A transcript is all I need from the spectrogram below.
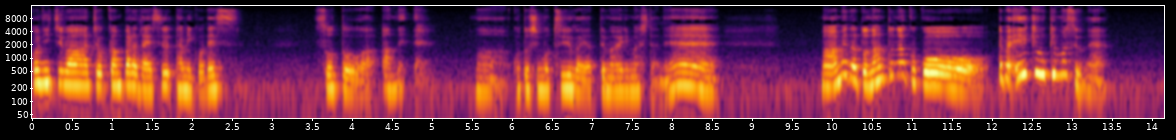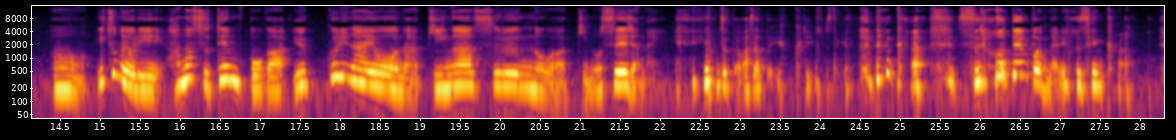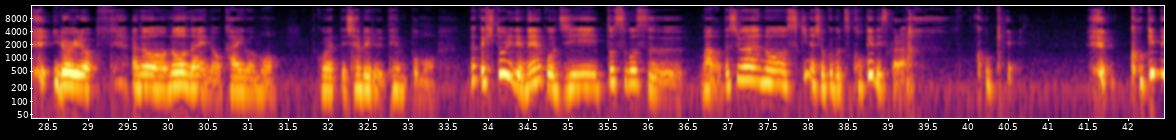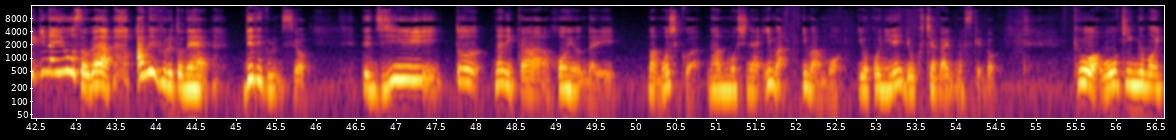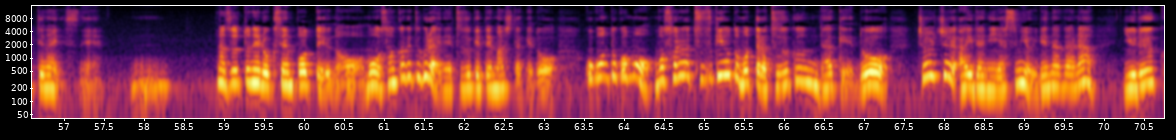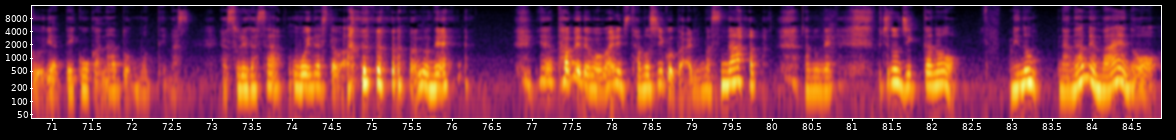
こんにちは。直感パラダイスタミコです。外は雨。まあ今年も梅雨がやってまいりましたね。まあ雨だとなんとなくこうやっぱ影響を受けますよね。うん。いつもより話すテンポがゆっくりなような気がするのは気のせいじゃない。今ちょっとわざとゆっくり言いましたけど。なんかスローテンポになりませんか？いろいろ。あの脳内の会話もこうやって喋るテンポも。なんか一人でねこうじーっと過ごす。まあ私はあの好きな植物苔ですから。苔苔的な要素が雨降るとね出てくるんですよ。でじーっと何か本読んだりまあもしくは何もしない。今今もう横にね緑茶がありますけど。今日はウォーキングも行ってないですね。うんま、ずっとね、6000歩っていうのをもう3ヶ月ぐらいね、続けてましたけど、ここのとこも、もうそれは続けようと思ったら続くんだけど、ちょいちょい間に休みを入れながら、ゆるくやっていこうかなと思っています。いや、それがさ、思い出したわ。あのね、いや、パメでも毎日楽しいことありますな。あのね、うちの実家の目の斜め前の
